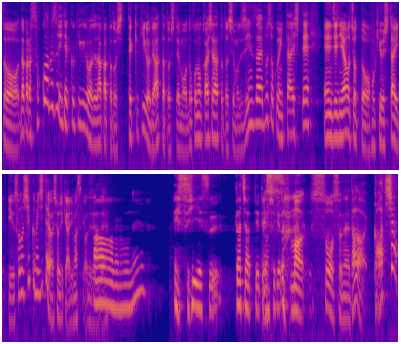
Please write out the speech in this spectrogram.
そう。だからそこは別にテック企業じゃなかったとし、テック企業であったとしても、どこの会社だったとしても、人材不足に対してエンジニアをちょっと補給したいっていう、その仕組み自体は正直ありますけどね、全然。ああ、なるほどね。SES、ガチャって言ってましたけど。えまあ、そうっすね。ただ、ガチャっ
